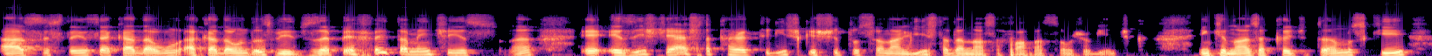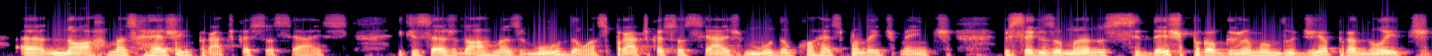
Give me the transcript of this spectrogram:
A, a, assistência a cada, um, a cada um dos vídeos. É perfeitamente isso. Né? E, existe esta característica institucionalista da nossa formação jurídica, em que nós acreditamos que uh, normas regem práticas sociais. E que se as normas mudam, as práticas sociais mudam correspondentemente. Os seres humanos se desprogramam do dia para a noite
